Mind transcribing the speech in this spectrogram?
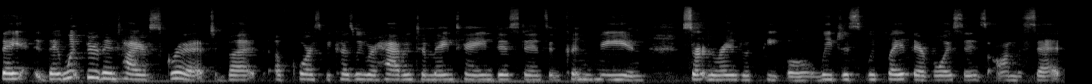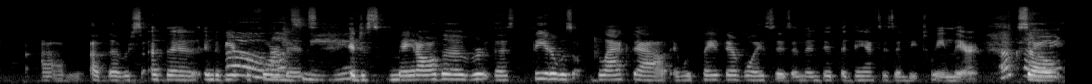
they they went through the entire script but of course because we were having to maintain distance and couldn't mm-hmm. be in certain range with people we just we played their voices on the set um, of the of the end of year Oh, performance it just made all the the theater was blacked out and we played their voices and then did the dances in between there okay. so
